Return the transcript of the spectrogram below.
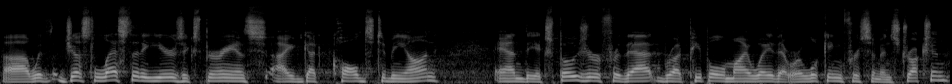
Uh, with just less than a year's experience, I got called to be on, and the exposure for that brought people my way that were looking for some instruction.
